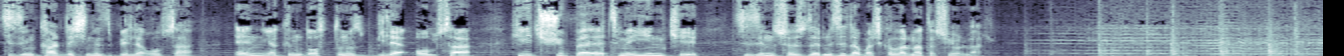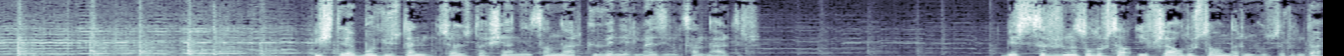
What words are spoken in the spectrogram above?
sizin kardeşiniz bile olsa en yakın dostunuz bile olsa hiç şüphe etmeyin ki sizin sözlerinizi de başkalarına taşıyorlar. İşte bu yüzden söz taşıyan insanlar güvenilmez insanlardır. Bir sırrınız olursa, ifşa olursa onların huzurunda,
